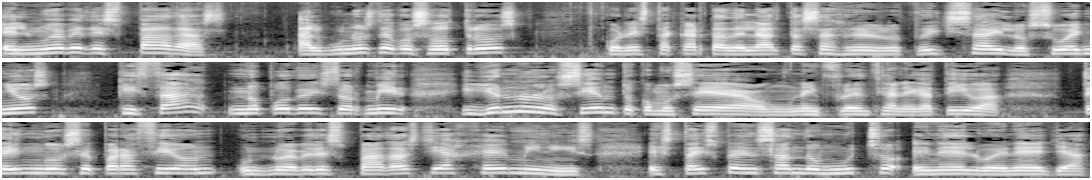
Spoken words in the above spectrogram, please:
El nueve de espadas. Algunos de vosotros, con esta carta de la alta sacerdotisa y los sueños, quizá no podéis dormir. Y yo no lo siento como sea una influencia negativa. Tengo separación, un nueve de espadas y a Géminis. Estáis pensando mucho en él o en ella.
